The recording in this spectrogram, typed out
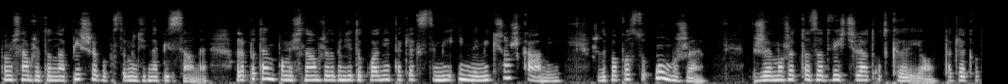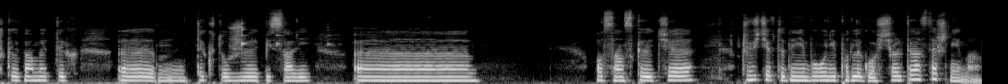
Pomyślałam, że to napiszę, po prostu będzie napisane. Ale potem pomyślałam, że to będzie dokładnie tak jak z tymi innymi książkami, że to po prostu umrze, że może to za 200 lat odkryją, tak jak odkrywamy tych, e, tych którzy pisali e, o sanskrycie. Oczywiście wtedy nie było niepodległości, ale teraz też nie ma.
